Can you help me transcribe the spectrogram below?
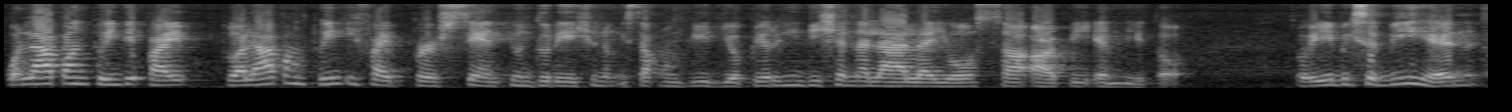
wala pang 25 wala pang 25% yung duration ng isa kong video pero hindi siya nalalayo sa RPM nito. So, ibig sabihin,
